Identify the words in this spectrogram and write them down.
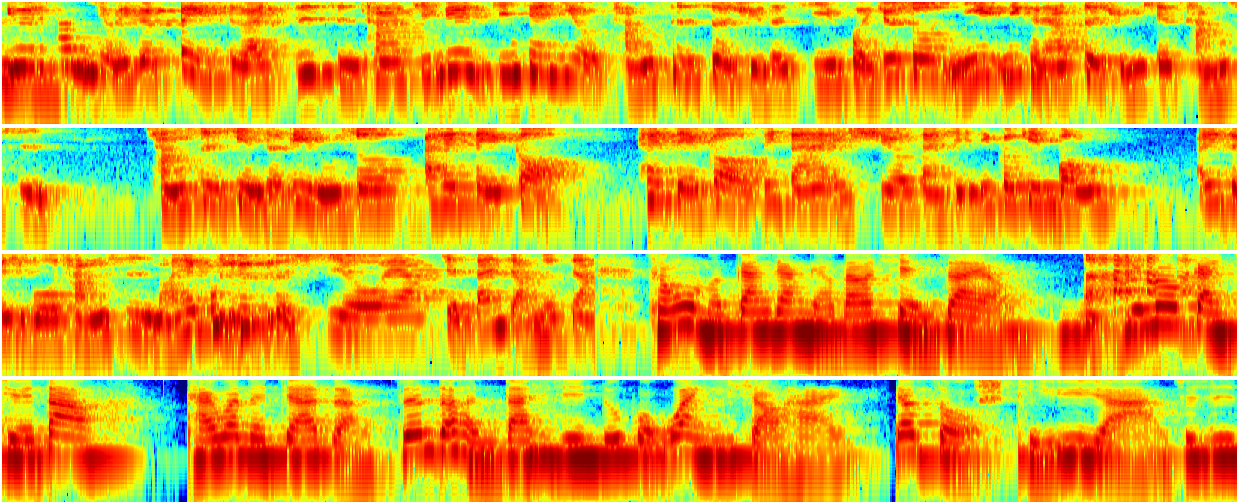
因为他们有一个 base 来支持他，即便今天你有尝试摄取的机会，就是说你你可能要摄取一些尝试、尝试性的，例如说啊，黑得够，黑得够，你怎样也修，但是你过去崩，啊，你就是无尝试嘛，黑不就得修呀。简单讲就这样。从我们刚刚聊到现在哦，你有没有感觉到？台湾的家长真的很担心，如果万一小孩要走体育啊，就是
